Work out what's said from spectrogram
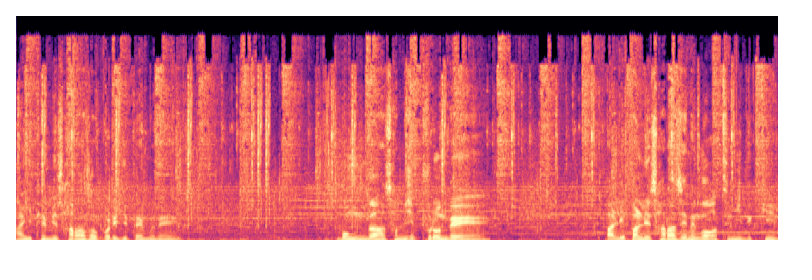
아이템이 사라져 버리기 때문에 뭔가 30%인데 빨리빨리 사라지는 것 같은 이 느낌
